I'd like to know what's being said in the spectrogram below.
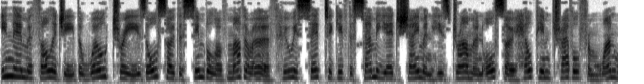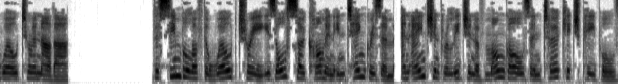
In their mythology the world tree is also the symbol of Mother Earth who is said to give the Samoyed shaman his drum and also help him travel from one world to another. The symbol of the world tree is also common in Tengrism, an ancient religion of Mongols and Turkic peoples.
